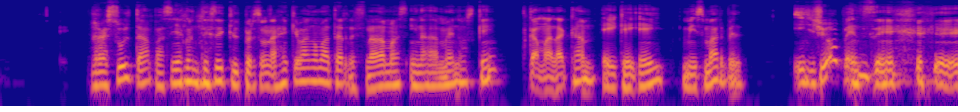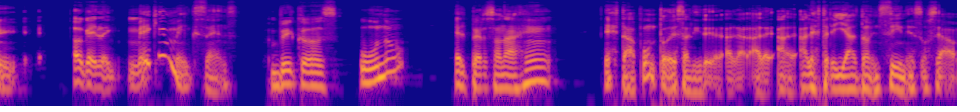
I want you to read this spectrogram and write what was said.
resulta, pasa y acontece que el personaje que van a matar es nada más y nada menos que Kamala Khan, a.k.a. Miss Marvel. Y yo pensé, ok, like, make it make sense. Because, uno, el personaje está a punto de salir al, estrellato en cines. O sea,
